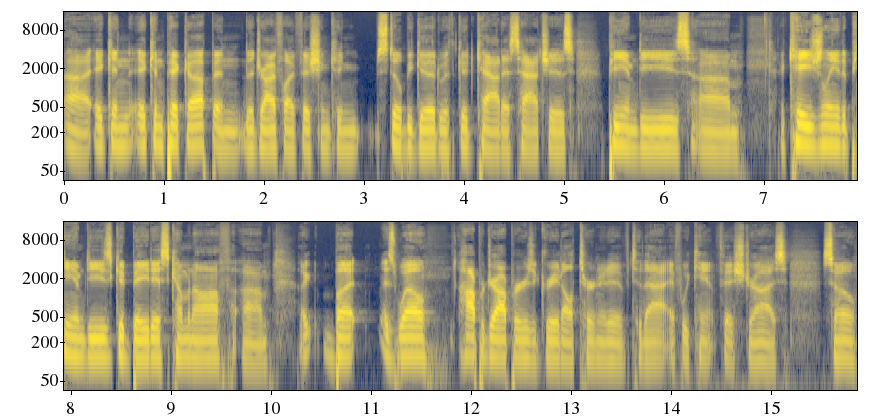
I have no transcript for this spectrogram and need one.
uh, it can it can pick up, and the dry fly fishing can still be good with good caddis hatches, PMDs. Um, occasionally, the PMDs, good Baetis coming off, um, but as well, hopper dropper is a great alternative to that if we can't fish dries. So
